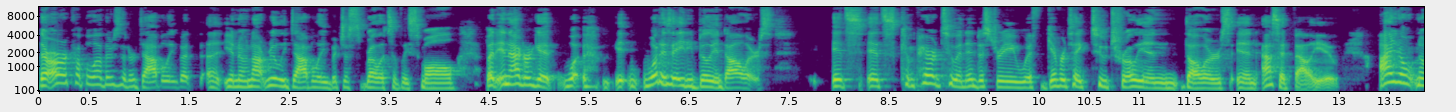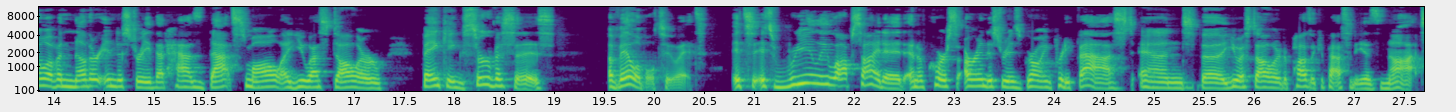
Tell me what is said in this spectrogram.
there are a couple others that are dabbling, but uh, you know, not really dabbling, but just relatively small. But in aggregate, what it, what is eighty billion dollars? It's it's compared to an industry with give or take two trillion dollars in asset value. I don't know of another industry that has that small a U.S. dollar banking services available to it. It's it's really lopsided, and of course, our industry is growing pretty fast, and the U.S. dollar deposit capacity is not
